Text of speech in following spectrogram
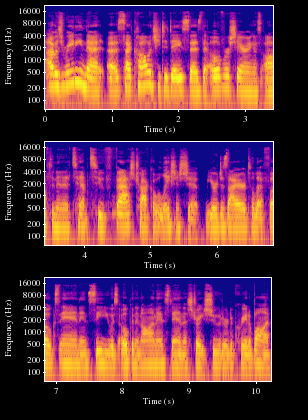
I was reading that uh, Psychology Today says that oversharing is often an attempt to fast track a relationship, your desire to let folks in and see you as open and honest and a straight shooter to create a bond.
